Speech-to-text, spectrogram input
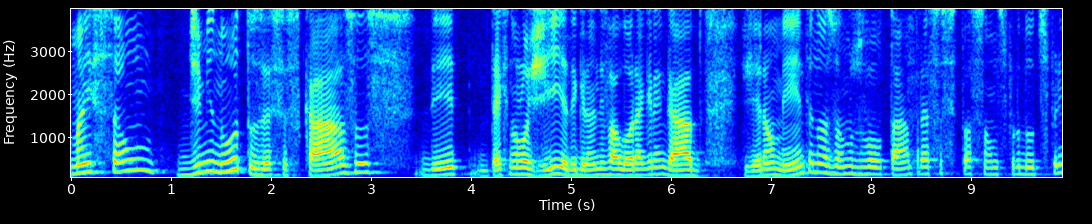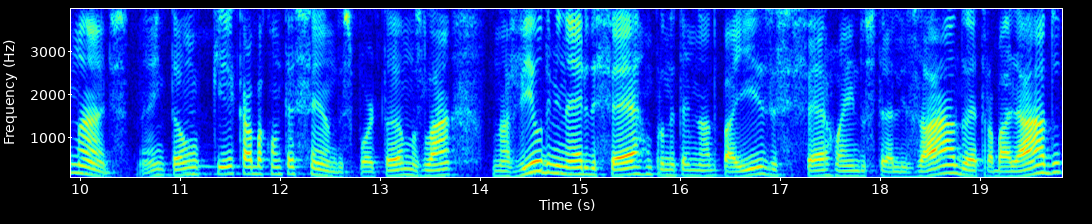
mas são diminutos esses casos de tecnologia de grande valor agregado. Geralmente nós vamos voltar para essa situação dos produtos primários. Né? Então o que acaba acontecendo? Exportamos lá um navio de minério de ferro para um determinado país, esse ferro é industrializado, é trabalhado,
